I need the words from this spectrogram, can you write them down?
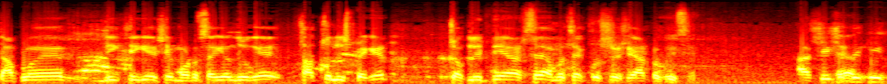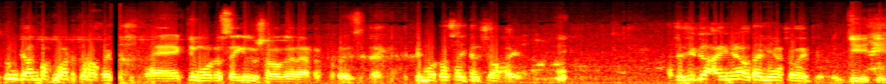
ডাপলং এর দিক থেকে সে মোটরসাইকেল যোগে সাতচল্লিশ প্যাকেট চকলেট নিয়ে আসছে আমরা চেকপোস্টে সে আটক হয়েছে। আর সেই সাথে কি কোনো যানবাহন আটক করা হয়েছে? হ্যাঁ, একটি মোটরসাইকেল সহকারে আটক করা হয়েছে একটি মোটরসাইকেল সহ আচ্ছা সেগুলো আইনের আওতায় নিয়ে আসা হয়েছে। জি জি।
